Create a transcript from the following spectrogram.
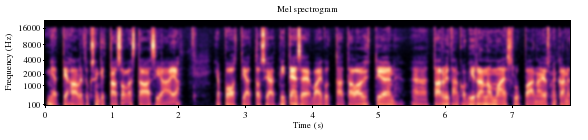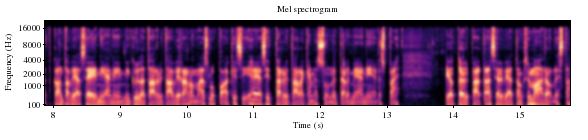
miettiä hallituksenkin tasolla sitä asiaa ja ja pohtia tosiaan, että miten se vaikuttaa taloyhtiöön, tarvitaanko viranomaislupaa. No jos me kantavia seiniä, niin, niin kyllä tarvitaan viranomaislupaakin siihen ja sitten tarvitaan rakennesuunnitelmia ja niin edespäin jotta ylipäätään selviää, että onko se mahdollista.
